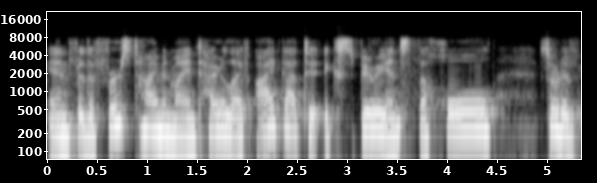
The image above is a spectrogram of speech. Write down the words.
And for the first time in my entire life, I got to experience the whole sort of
